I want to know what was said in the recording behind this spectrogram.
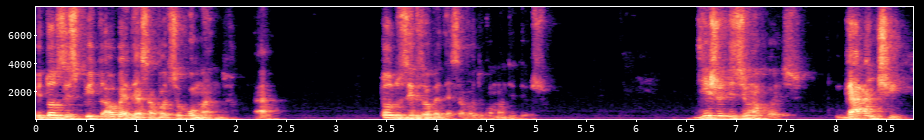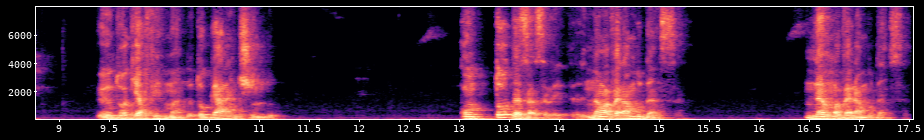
E todos os espíritos obedecem à voz do seu comando. Tá? Todos eles obedecem à voz do comando de Deus. Deixa eu dizer uma coisa. Garantir. Eu estou aqui afirmando, eu estou garantindo. Com todas as letras, não haverá mudança. Não haverá mudança.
